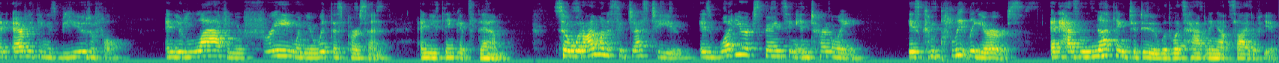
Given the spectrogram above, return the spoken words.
and everything is beautiful and you laugh and you're free when you're with this person and you think it's them. So, what I want to suggest to you is what you're experiencing internally is completely yours and has nothing to do with what's happening outside of you.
